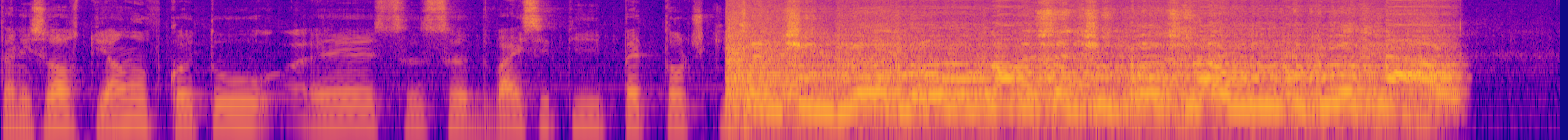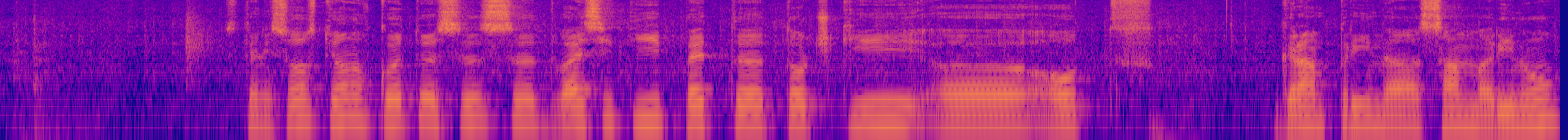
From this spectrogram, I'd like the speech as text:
Станислав Стоянов, който е с 25 точки. Станислав Стоянов, който е с 25 точки а, от Гран При на Сан Марино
